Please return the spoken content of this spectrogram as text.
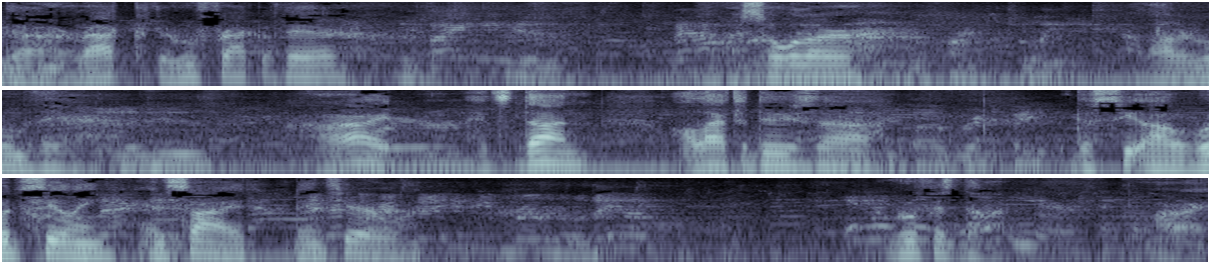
the rack, the roof rack up there. My solar. A lot of room there. All right, it's done. All I have to do is uh, the uh, wood ceiling inside, the interior one. Roof is done. All right.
